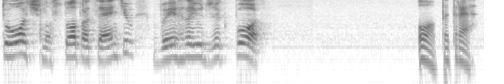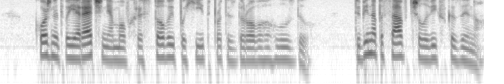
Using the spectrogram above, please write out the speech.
точно 100% виграю джекпот. О, Петре, кожне твоє речення, мов хрестовий похід проти здорового глузду. Тобі написав чоловік з казино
